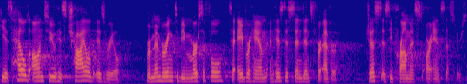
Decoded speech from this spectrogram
He has held on to his child Israel, remembering to be merciful to Abraham and his descendants forever just as he promised our ancestors.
